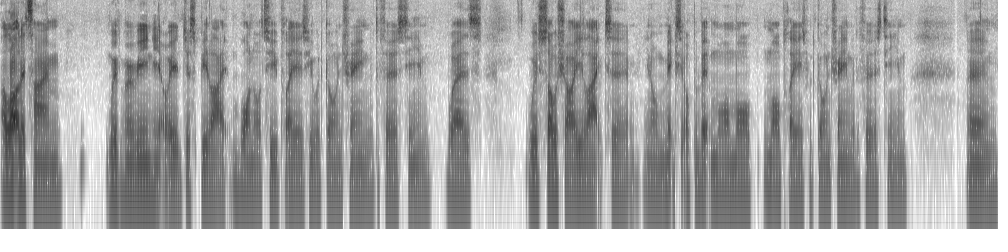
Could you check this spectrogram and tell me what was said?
a lot of the time with Mourinho, it'd just be like one or two players who would go and train with the first team. Whereas with Solskjaer, he liked to you know mix it up a bit more. More more players would go and train with the first team. Um,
